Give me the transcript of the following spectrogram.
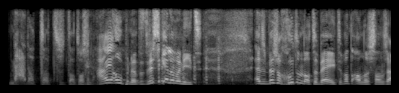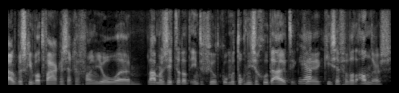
Nou, dat, dat, dat was een eye-opener. Dat wist ik helemaal niet. En het is best wel goed om dat te weten. Want anders dan zou ik misschien wat vaker zeggen van... joh, eh, laat maar zitten dat interview. Het komt me toch niet zo goed uit. Ik Ja. eh, kies even wat anders.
